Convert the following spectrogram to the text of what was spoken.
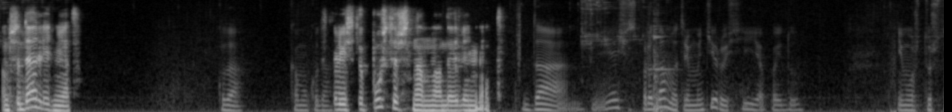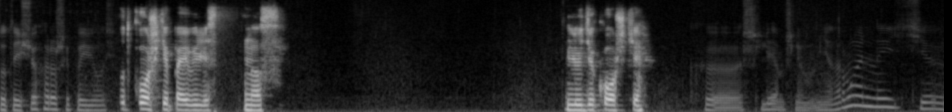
Нам сюда или нет? куда? Кому куда? Количество пустошь нам надо или нет? Да, я сейчас продам, отремонтируюсь, и я пойду. И может тут что-то еще хорошее появилось. Тут кошки появились у нас. Люди-кошки. К- Шлем, шлем у меня нормальный. э,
